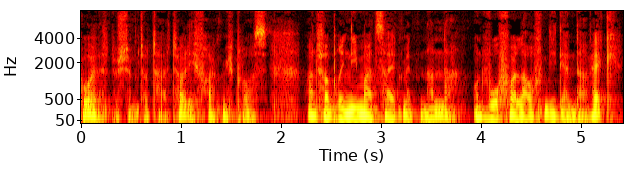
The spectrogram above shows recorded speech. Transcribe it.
cool, ist bestimmt total toll. Ich frage mich bloß, wann verbringen die mal Zeit miteinander? Und wovor laufen die denn da weg?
